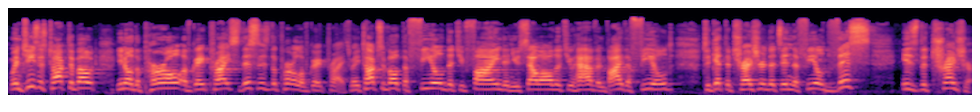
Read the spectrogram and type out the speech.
When Jesus talked about, you know, the pearl of great price, this is the pearl of great price. When he talks about the field that you find and you sell all that you have and buy the field to get the treasure that's in the field, this is the treasure.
